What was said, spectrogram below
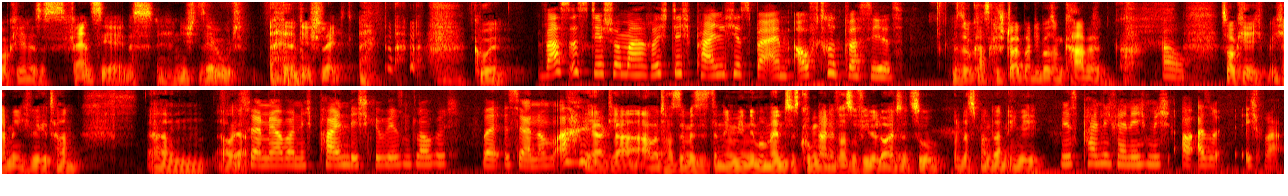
okay, das ist fancy, ey. Das ist nicht sehr gut. nicht schlecht. cool. Was ist dir schon mal richtig Peinliches bei einem Auftritt passiert? Bin so krass gestolpert über so ein Kabel. Au. So, okay, ich, ich habe mir nicht viel getan. Ähm, aber Das ja. wäre mir aber nicht peinlich gewesen, glaube ich. Weil ist ja normal. Ja, klar, aber trotzdem ist es dann irgendwie in dem Moment, es gucken halt einfach so viele Leute zu und dass man dann irgendwie. Mir ist peinlich, wenn ich mich, also ich war,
